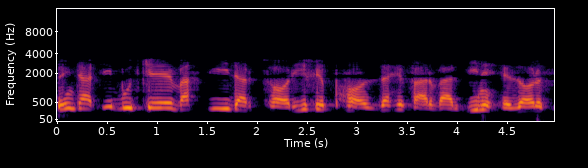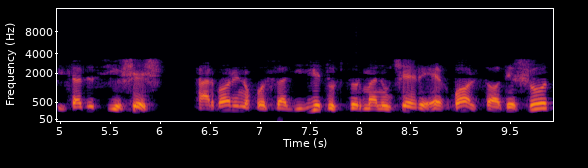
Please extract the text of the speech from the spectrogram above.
به این ترتیب بود که وقتی در تاریخ 15 فروردین 1336 فرمان نخست وزیری دکتر منوچهر اقبال صادر شد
